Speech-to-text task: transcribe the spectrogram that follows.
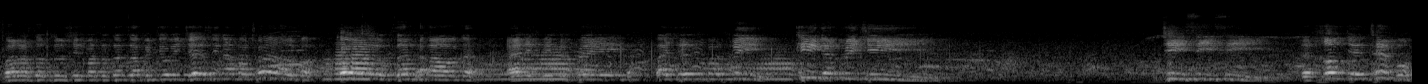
Final substitution, Matasanza Pituri, jersey number 12, Alexander out, and it's been replaced by jersey number 3, Keegan Ritchie. GCC, the Gauteng Temple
